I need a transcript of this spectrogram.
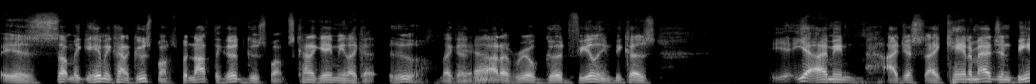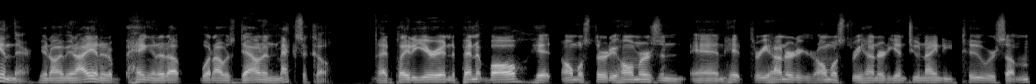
is something that gave me kind of goosebumps, but not the good goosebumps. Kind of gave me like a ew, like a yeah. not a real good feeling because yeah, I mean, I just I can't imagine being there. You know, I mean, I ended up hanging it up when I was down in Mexico. I'd played a year independent ball, hit almost 30 homers and and hit 300 or almost 300 again, 292 or something,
